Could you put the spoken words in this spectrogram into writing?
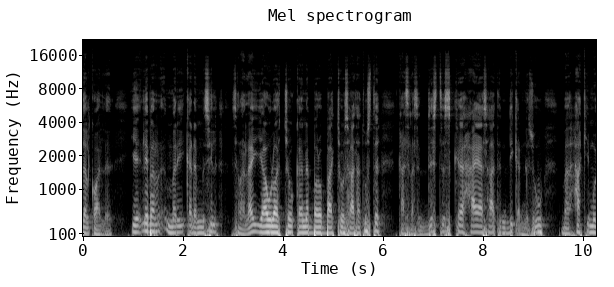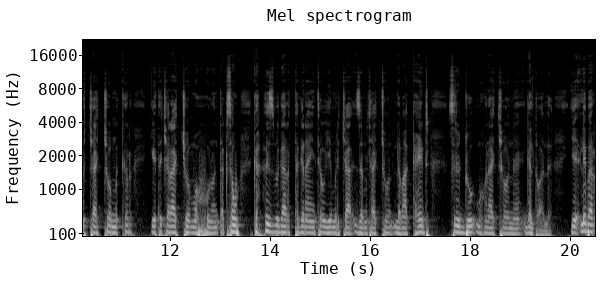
ዘልቀዋል። የሌበር መሪ ቀደም ሲል ስራ ላይ ያውሏቸው ከነበሩባቸው ሰዓታት ውስጥ ከ16 እስከ 20 ሰዓት እንዲቀንሱ በሐኪሞቻቸው ምክር የተቸራቸው መሆኑን ጠቅሰው ከህዝብ ጋር ተገናኝተው የምርጫ ዘመቻቸውን ለማካሄድ ስንዱ መሆናቸውን ገልጠዋል። የሌበር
